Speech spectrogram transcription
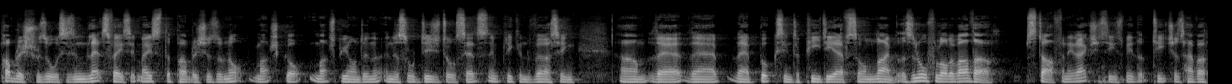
published resources, and let's face it, most of the publishers have not much got much beyond in, in a sort of digital sense, simply converting um, their, their, their books into PDFs online. But there's an awful lot of other stuff. And it actually seems to me that teachers have a,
